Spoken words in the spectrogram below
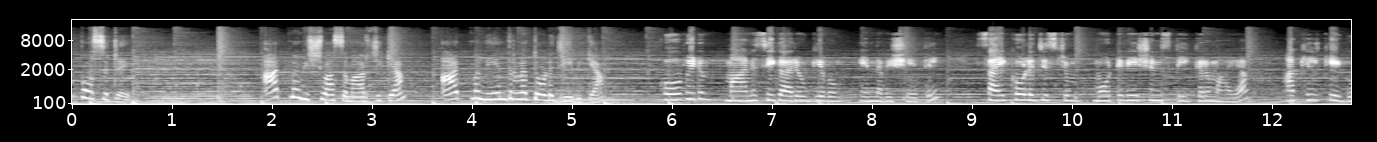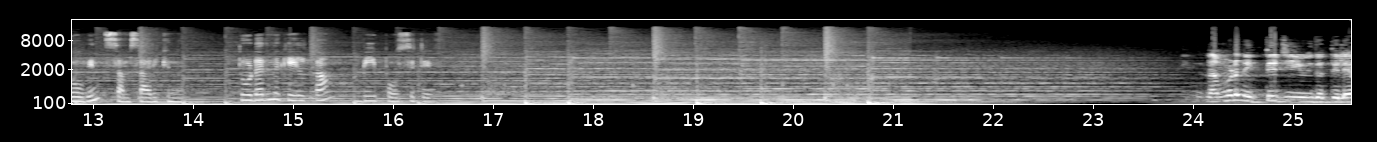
പോസിറ്റീവ് ആത്മവിശ്വാസം ആർജിക്കാം ആത്മനിയന്ത്രണത്തോടെ ജീവിക്കാം. കോവിഡും മാനസികാരോഗ്യവും എന്ന വിഷയത്തിൽ സൈക്കോളജിസ്റ്റും മോട്ടിവേഷൻ സ്പീക്കറുമായ അഖിൽ കെ ഗോവിന്ദ് സംസാരിക്കുന്നു. തുടർന്ന് കേൾക്കാം ബി പോസിറ്റീവ്. നമ്മുടെ നിത്യജീവിതത്തിലെ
